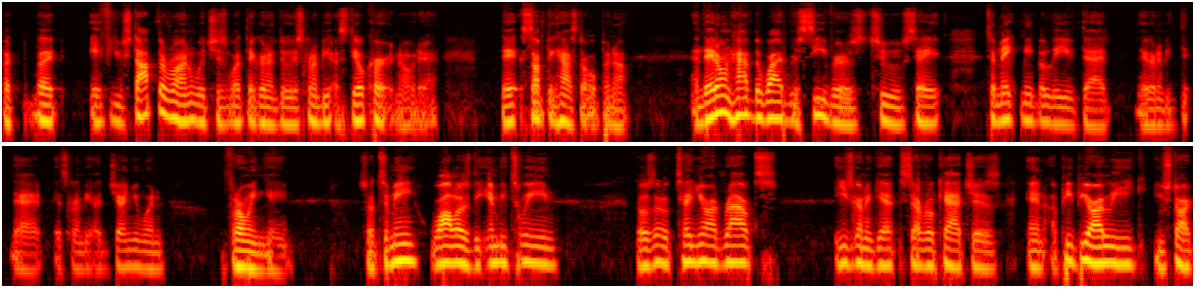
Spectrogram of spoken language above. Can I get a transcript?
but but if you stop the run, which is what they're going to do, it's going to be a steel curtain over there. They, something has to open up, and they don't have the wide receivers to say to make me believe that they're going to be that it's going to be a genuine throwing game. So to me, Waller's the in between those little ten yard routes. He's going to get several catches in a PPR league. You start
